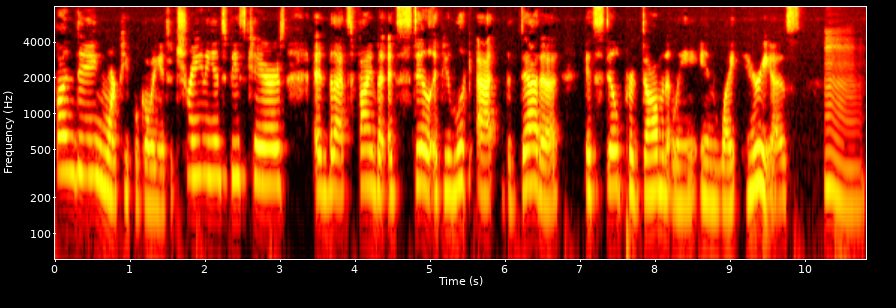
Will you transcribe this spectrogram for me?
funding, more people going into training into these cares, and but that's fine. But it's still, if you look at the data, it's still predominantly in white areas. Mm.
